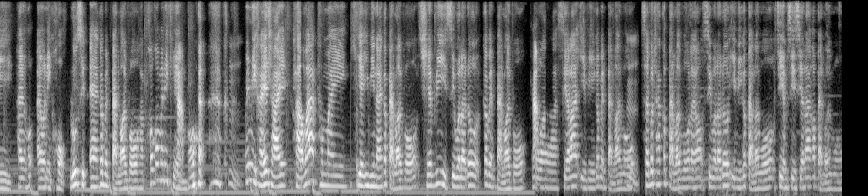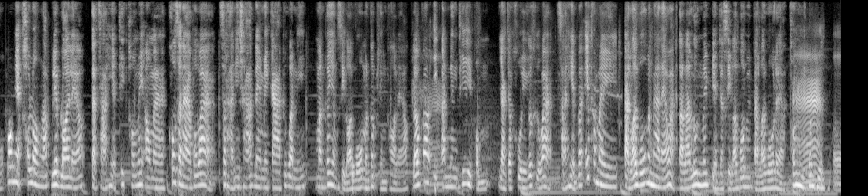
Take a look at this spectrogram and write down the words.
Ioniq 6 Lucid Air ก็เป็น 800 โวลต์ครับเขาก็ไม่ได้เคลครัมบเพราะว่าอืมไม่มีใครให้ใช้ ถามว่าทำไม Kia EV9 ก็ 800 โวลต์ Chevy Silverado ก็เป็น 800 โวลต์ครับตัว Sierra EV ก็เป็น 800 โวลอืต์ม Cybertruck ก็ 800 โวลต์แล้ว Silverado EV ก็ 800 โวลต์ GMC Sierra ก็ 800 โวลต์พวกเนี้ยเขารองรับเรียบร้อยแล้ว แต่สาเหตุที่เขาไม่เอามาโฆษณาเพราะว่าสถานีชาร์จในอเมริกาทุกวันนี้ มันก็ยัง 400 โวลต์มันก็เพียงพอแล้ว แล้วก็อีกอันหนึงที่ผมอยากจะคุยก็คือว่าสาเหตุว่าเอ๊ะทำไม 800 โวลต์มันมาแล้วอะแต่ละรุ่นไม่เปลี่ยนจาก 400 โวลต์เป็น 800 โวลต์เลยอะเพราะมันมีต้นทุน อ๋อ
